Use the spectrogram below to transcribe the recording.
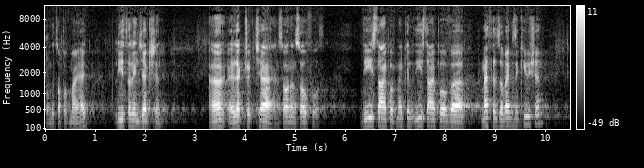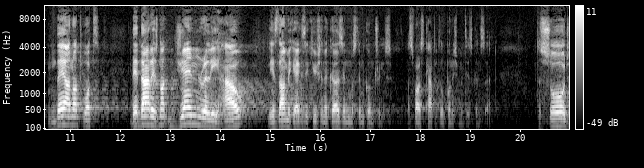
from the top of my head. Lethal injection, uh, electric chair, and so on and so forth. These type of, these type of uh, methods of execution, they are not what, they, that is not generally how the Islamic execution occurs in Muslim countries, as far as capital punishment is concerned. The sword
